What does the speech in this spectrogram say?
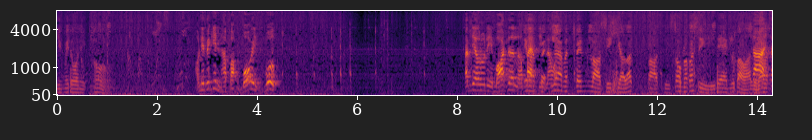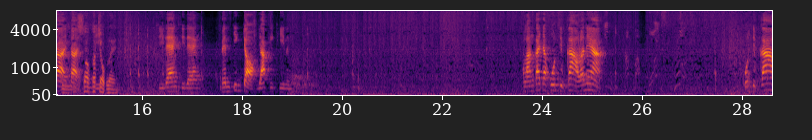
ยิงไม่โดนอีกโอ้เอานี่ไปกินครับบักบอยเวิร์กแป๊บ เดียวดูดิบอสเลือดเหลือนี่แปมัดนสิบเป็นแล้วเลืออะดมันเป็นหลอดสีเขียวแล้วหลอดสีส้มแล้วก็สีแดงหรือเปล่าวะหรือใช่ว่าใช่สีใช่ส้มก็จบเลย สีแดงสีแดง เป็นจิ้งจอกยักษ์อีกทีหนึ่งพลังใกล้จะคูณสิบเก้าแล้วเนี่ยคูณสิบเก้า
